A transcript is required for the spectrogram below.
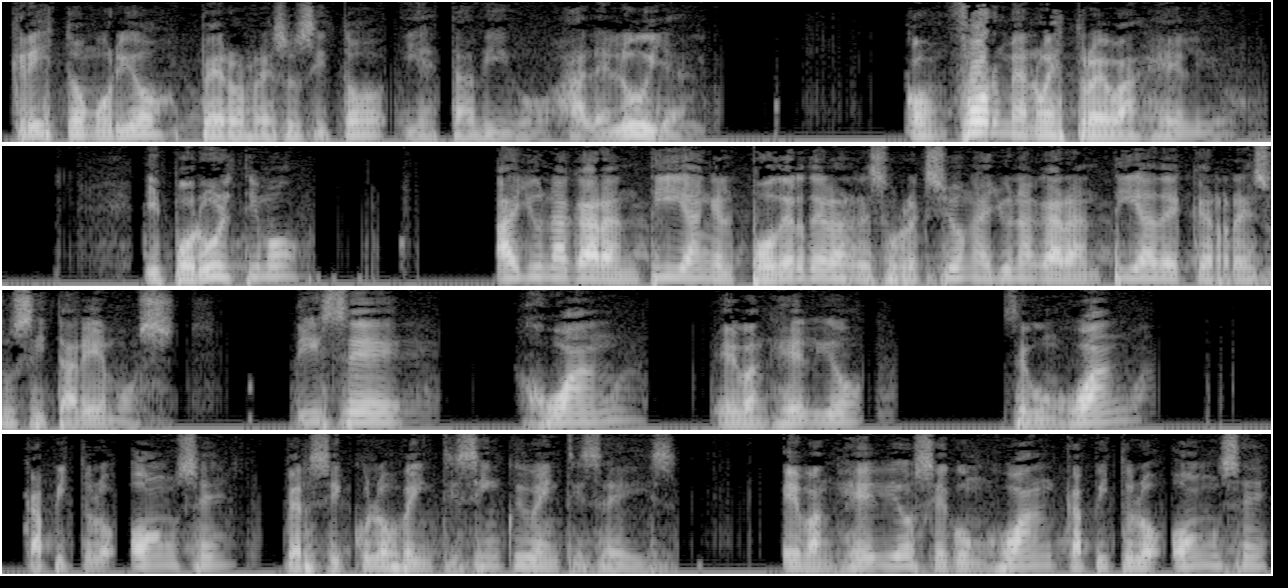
Cristo murió, pero resucitó y está vivo. Aleluya. Conforme a nuestro Evangelio. Y por último, hay una garantía en el poder de la resurrección, hay una garantía de que resucitaremos. Dice Juan, Evangelio, según Juan, capítulo 11, versículos 25 y 26. Evangelio según Juan, capítulo 11,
